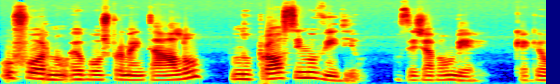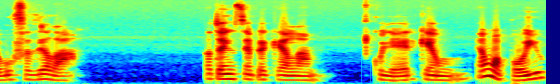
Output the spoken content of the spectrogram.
O forno eu vou experimentá-lo no próximo vídeo. Vocês já vão ver o que é que eu vou fazer lá. Eu tenho sempre aquela colher que é um, é um apoio.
